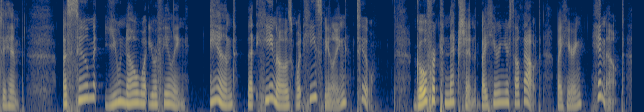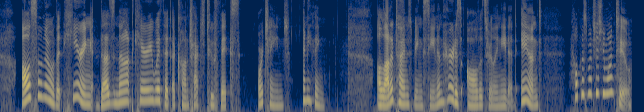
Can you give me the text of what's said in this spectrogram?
to him. Assume you know what you're feeling and that he knows what he's feeling too. Go for connection by hearing yourself out, by hearing him out. Also, know that hearing does not carry with it a contract to fix or change anything. A lot of times, being seen and heard is all that's really needed. And help as much as you want to,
